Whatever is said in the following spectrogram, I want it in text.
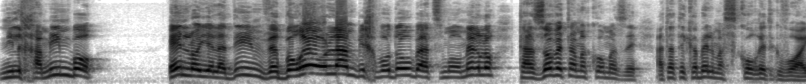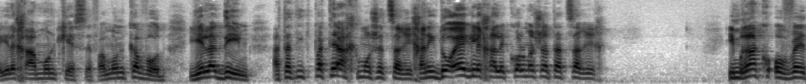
נלחמים בו, אין לו ילדים, ובורא עולם בכבודו ובעצמו אומר לו, תעזוב את המקום הזה, אתה תקבל משכורת גבוהה, יהיה לך המון כסף, המון כבוד, ילדים, אתה תתפתח כמו שצריך, אני דואג לך לכל מה שאתה צריך. אם רק עובד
